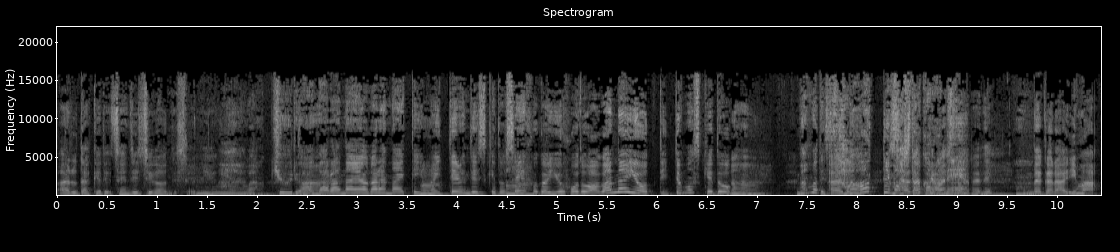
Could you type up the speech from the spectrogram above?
あるだけで全然違うんですよ、人間は。給料上がらない、上がらないって今言ってるんですけど、うん、政府が言うほど上がらないよって言ってますけど、うん、今まで下がってましたからね。からねうん、だから今、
